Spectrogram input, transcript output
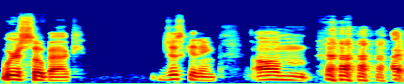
We're so back. Just kidding. Um, I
